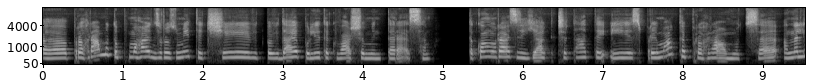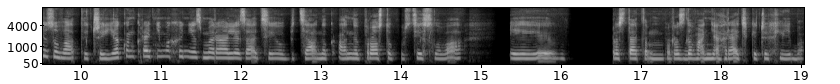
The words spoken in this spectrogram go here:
Е, Програми допомагають зрозуміти, чи відповідає політик вашим інтересам. Такому разі, як читати і сприймати програму, це аналізувати, чи є конкретні механізми реалізації обіцянок, а не просто пусті слова і просте там роздавання гречки чи хліба.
